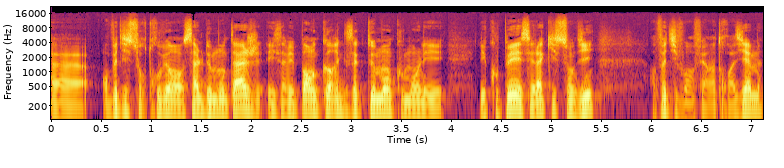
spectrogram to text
euh, en fait, ils se sont retrouvés en salle de montage et ils savaient pas encore exactement comment les, les couper. Et c'est là qu'ils se sont dit, en fait, il faut en faire un troisième.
